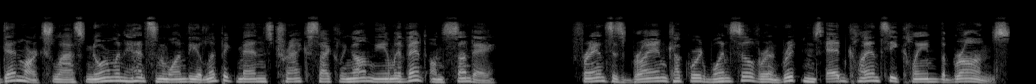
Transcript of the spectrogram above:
Denmark's Lasse Norman Hansen won the Olympic men's track cycling omnium event on Sunday. France's Bryan Coquard won silver and Britain's Ed Clancy claimed the bronze.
